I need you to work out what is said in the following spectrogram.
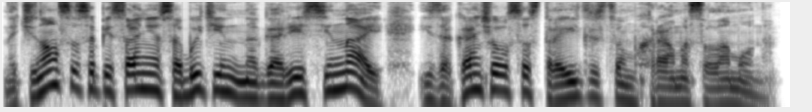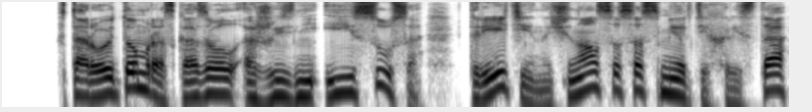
начинался с описания событий на горе Синай и заканчивался строительством храма Соломона. Второй том рассказывал о жизни Иисуса, третий начинался со смерти Христа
